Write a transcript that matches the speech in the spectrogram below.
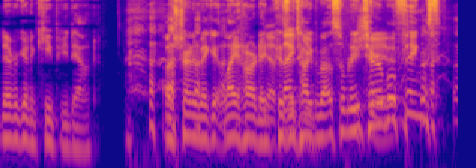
Never going to keep you down. I was trying to make it lighthearted Yeah, because we talked you. about so many Appreciate terrible it. things.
